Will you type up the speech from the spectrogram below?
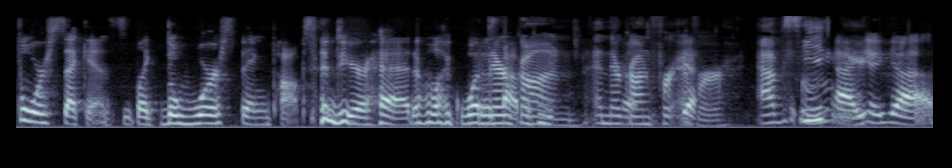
four seconds like the worst thing pops into your head I'm like what is they're happening? gone and they're yeah. gone forever yeah. absolutely yeah yeah yeah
